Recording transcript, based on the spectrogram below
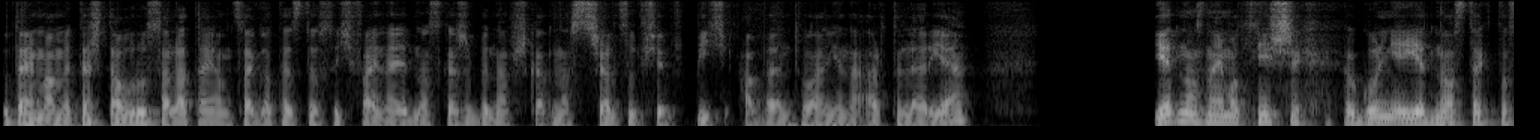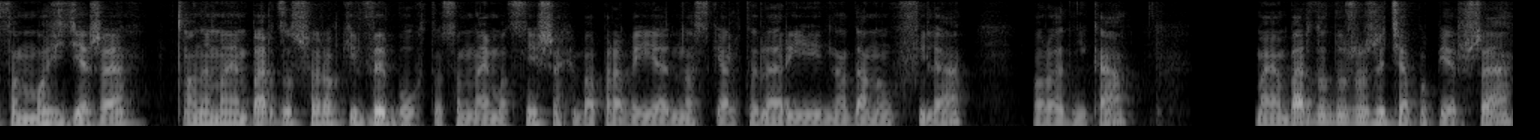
Tutaj mamy też Taurusa latającego, to jest dosyć fajna jednostka, żeby na przykład na strzelców się wbić, ewentualnie na artylerię. Jedną z najmocniejszych ogólnie jednostek to są moździerze. One mają bardzo szeroki wybuch, to są najmocniejsze chyba prawie jednostki artylerii na daną chwilę poradnika. Mają bardzo dużo życia po pierwsze.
